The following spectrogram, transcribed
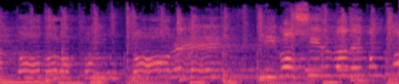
a todos los conductores, mi voz sirva de compás.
